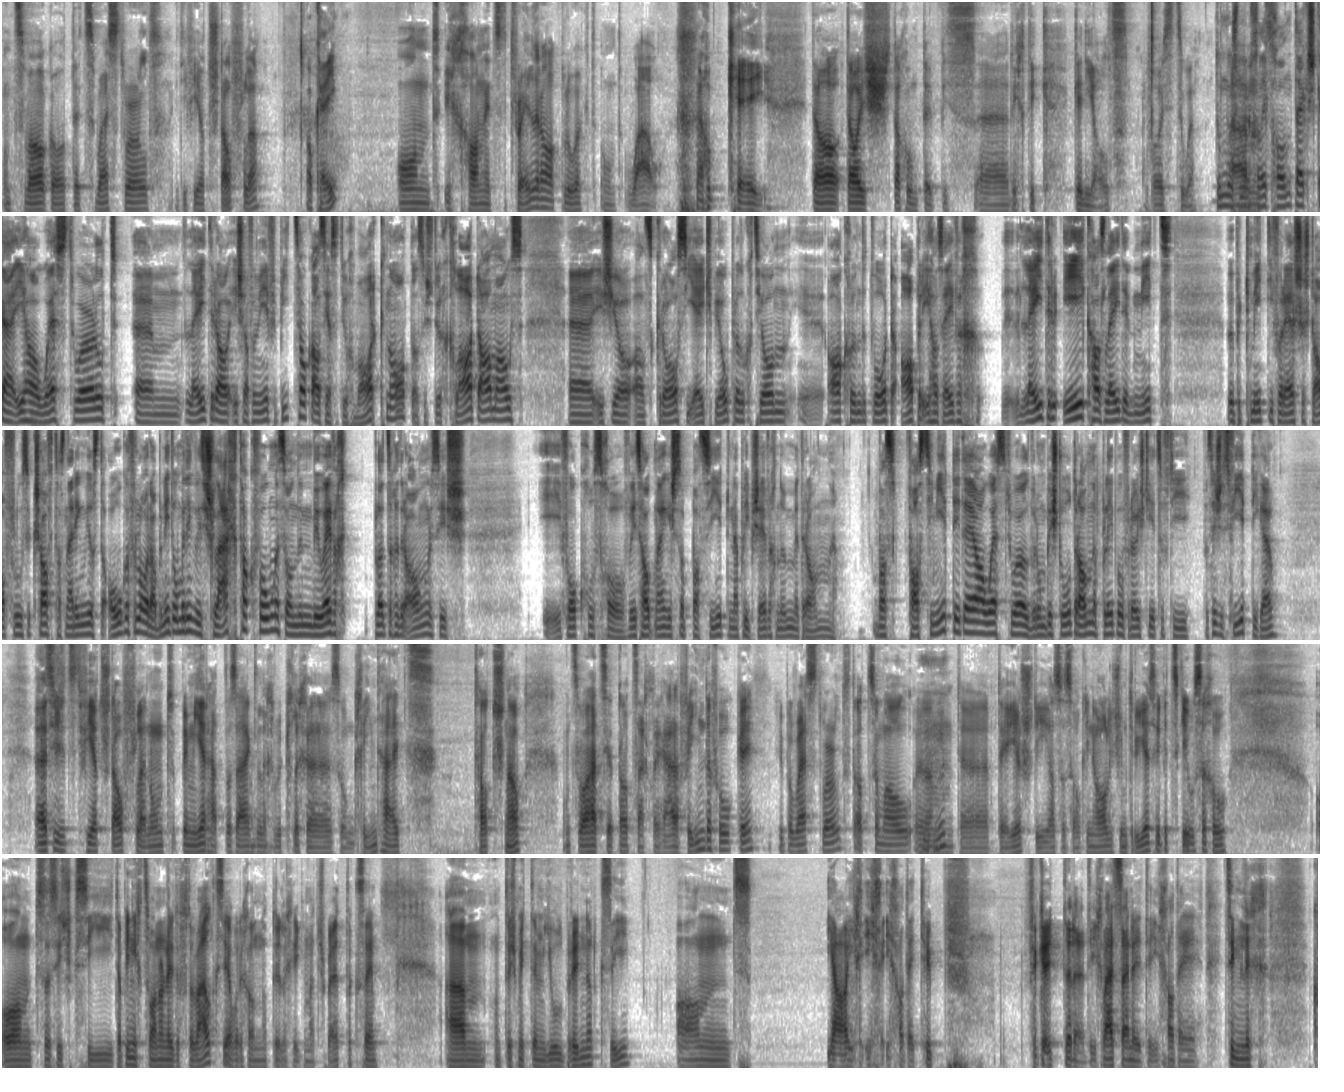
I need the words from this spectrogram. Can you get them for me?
Und zwar geht jetzt Westworld in die vierte Staffel. Okay. Und ich habe jetzt den Trailer angeschaut und wow, okay, da, da, ist, da kommt etwas äh, richtig Geniales auf uns zu. Du musst ähm, mir ein bisschen Kontext geben. Ich habe Westworld ähm, leider ist ja von mir vorbeizogen. Also ich habe es natürlich wahrgenommen. Das ist natürlich klar damals. Äh, ist ja als grosse HBO-Produktion äh, angekündigt worden. Aber ich habe es einfach leider, ich habe es leider nicht über die Mitte der ersten Staffel rausgeschafft. Habe es dann irgendwie aus den Augen verloren. Aber nicht unbedingt, weil ich es schlecht habe gefunden, sondern weil einfach plötzlich wieder anders ist in Fokus gekommen. Wie es halt manchmal so passiert und dann bleibst du einfach nicht mehr dran. Was fasziniert dich denn an Westworld? Warum bist du dran geblieben und freust dich jetzt auf die, was ist es, vierte, gell? Äh, es ist jetzt die vierte Staffel und bei mir hat das eigentlich wirklich äh, so einen Kindheitstouch noch. Und zwar hat es ja tatsächlich auch einen Film davon gegeben, über Westworld, dazu mal. Ähm, mhm. der, der erste, also das Original ist im 73 rausgekommen. Und das war, da bin ich zwar noch nicht auf der Welt gewesen, aber ich habe natürlich irgendwann später gesehen. Ähm, und das war mit dem Jul Brünner. Gewesen. Und ja, ich, ich, ich habe den Typ vergöttert. Ich weiß auch nicht, ich habe den ziemlich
